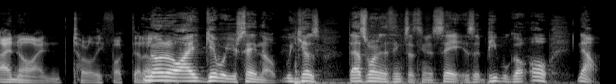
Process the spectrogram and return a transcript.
I know I totally fucked that up. No, no, I get what you're saying though, because that's one of the things I was going to say is that people go, oh, now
